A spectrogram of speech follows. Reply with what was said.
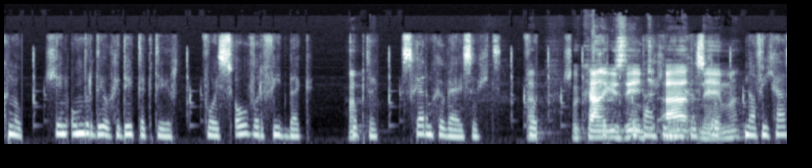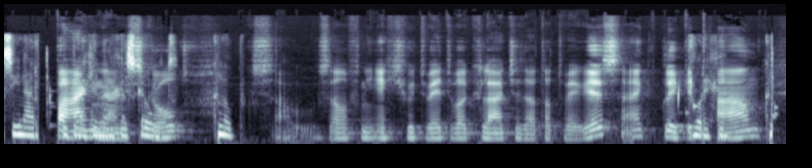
Knop. Geen onderdeel gedetecteerd. Voice-over feedback. Koptek. Scherm gewijzigd. Ja, we gaan er eens eentje uitnemen. Navigatie naar Pagina pagina gescrolld. Knop. Ik zou zelf niet echt goed weten welk geluidje dat, dat weer is. Ik klik het Vorige. aan. Knop.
